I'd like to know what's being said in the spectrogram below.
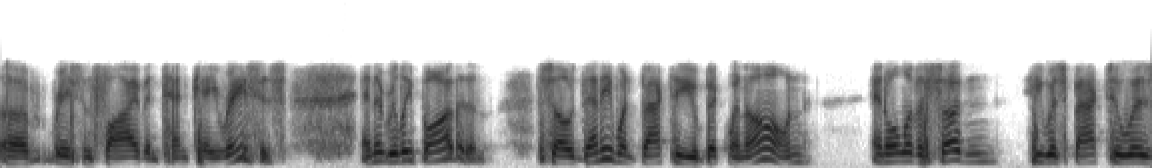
uh, racing five and ten k races, and it really bothered him. So then he went back to ubiquinone, and all of a sudden he was back to his,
